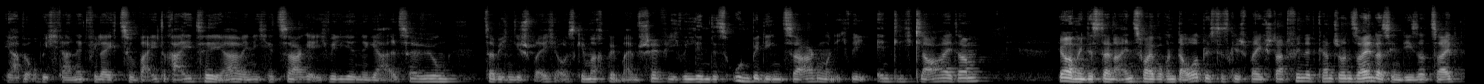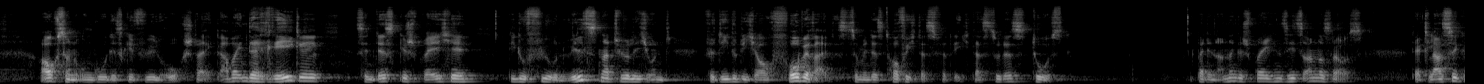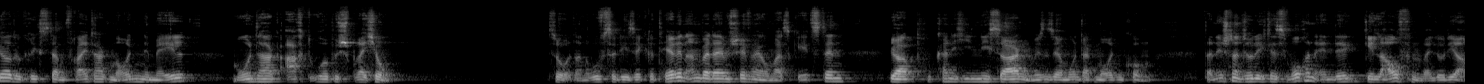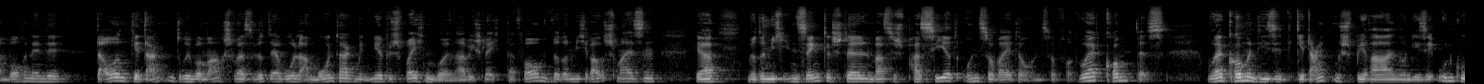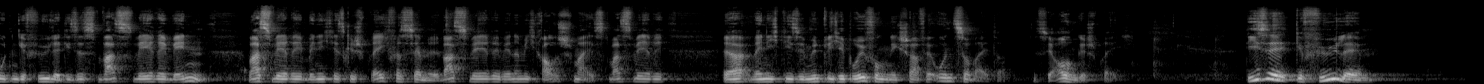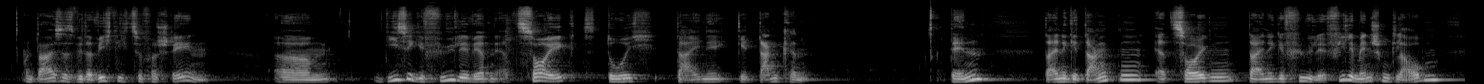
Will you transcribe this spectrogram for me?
ja, ob ich da nicht vielleicht zu weit reite, ja, wenn ich jetzt sage, ich will hier eine Gehaltserhöhung, jetzt habe ich ein Gespräch ausgemacht mit meinem Chef, ich will ihm das unbedingt sagen und ich will endlich Klarheit haben. Ja, wenn das dann ein, zwei Wochen dauert, bis das Gespräch stattfindet, kann schon sein, dass in dieser Zeit auch so ein ungutes Gefühl hochsteigt. Aber in der Regel sind das Gespräche, die du führen willst natürlich und für die du dich auch vorbereitest. Zumindest hoffe ich das für dich, dass du das tust. Bei den anderen Gesprächen sieht es anders aus. Der Klassiker, du kriegst am Freitagmorgen eine Mail, Montag 8 Uhr Besprechung. So, dann rufst du die Sekretärin an bei deinem Chef, um was geht's denn? Ja, kann ich Ihnen nicht sagen, müssen Sie am Montagmorgen kommen. Dann ist natürlich das Wochenende gelaufen, weil du dir am Wochenende dauernd Gedanken darüber machst, was wird er wohl am Montag mit mir besprechen wollen? Habe ich schlecht performt? Wird er mich rausschmeißen? Ja, wird er mich ins Senkel stellen? Was ist passiert? Und so weiter und so fort. Woher kommt das? Woher kommen diese Gedankenspiralen und diese unguten Gefühle? Dieses Was wäre, wenn? Was wäre, wenn ich das Gespräch versemmel? Was wäre, wenn er mich rausschmeißt? Was wäre, ja, wenn ich diese mündliche Prüfung nicht schaffe? Und so weiter. Das ist ja auch ein Gespräch. Diese Gefühle, und da ist es wieder wichtig zu verstehen, ähm, diese Gefühle werden erzeugt durch deine Gedanken. Denn deine Gedanken erzeugen deine Gefühle. Viele Menschen glauben,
